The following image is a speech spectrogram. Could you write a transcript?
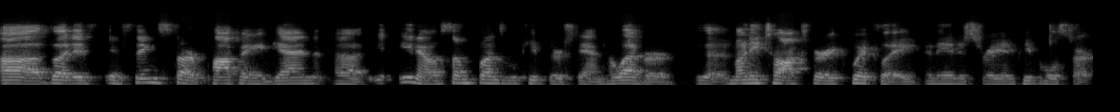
Uh, but if, if things start popping again, uh, you know, some funds will keep their stand. However, the money talks very quickly in the industry and people will start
